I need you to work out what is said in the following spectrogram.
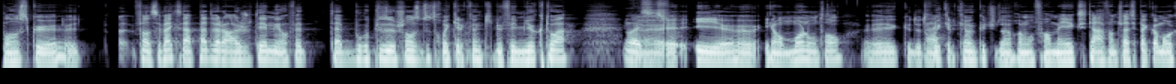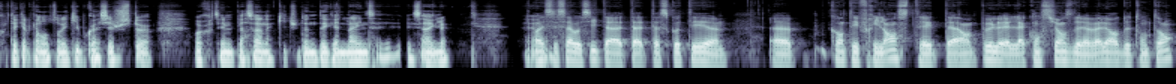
pense que Enfin, c'est pas que ça a pas de valeur ajoutée, mais en fait, t'as beaucoup plus de chances de trouver quelqu'un qui le fait mieux que toi. Ouais, euh, et, euh, et en moins longtemps euh, que de trouver quelqu'un que tu dois vraiment former, etc. Enfin, tu vois, c'est pas comme recruter quelqu'un dans ton équipe, quoi. C'est juste euh, recruter une personne à qui tu donnes tes guidelines et, c'est réglé. Euh, ouais, c'est ça aussi. T'as as, ce côté quand t'es freelance, t'as un peu la conscience de la valeur de ton temps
